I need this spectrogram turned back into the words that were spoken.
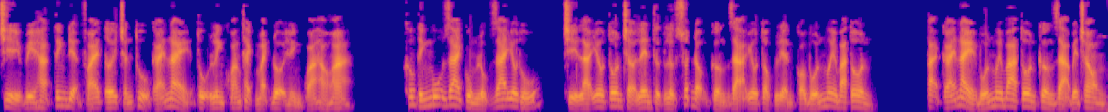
chỉ vì hạt tinh điện phái tới chấn thủ cái này tụ linh khoáng thạch mạch đội hình quá hào hoa. Không tính ngũ giai cùng lục giai yêu thú chỉ là yêu tôn trở lên thực lực xuất động cường giả yêu tộc liền có bốn mươi ba tôn. Tại cái này bốn mươi ba tôn cường giả bên trong,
